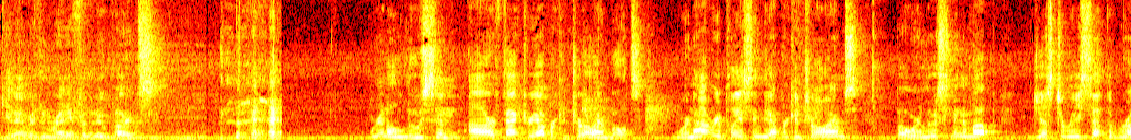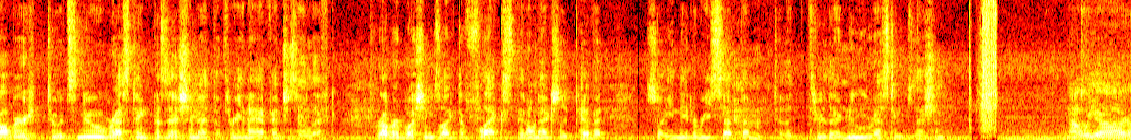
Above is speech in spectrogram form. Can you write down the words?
get everything ready for the new parts. We're going to loosen our factory upper control arm bolts. We're not replacing the upper control arms, but we're loosening them up just to reset the rubber to its new resting position at the three and a half inches of lift. Rubber bushings like to flex, they don't actually pivot, so you need to reset them to the, through their new resting position. Now we are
